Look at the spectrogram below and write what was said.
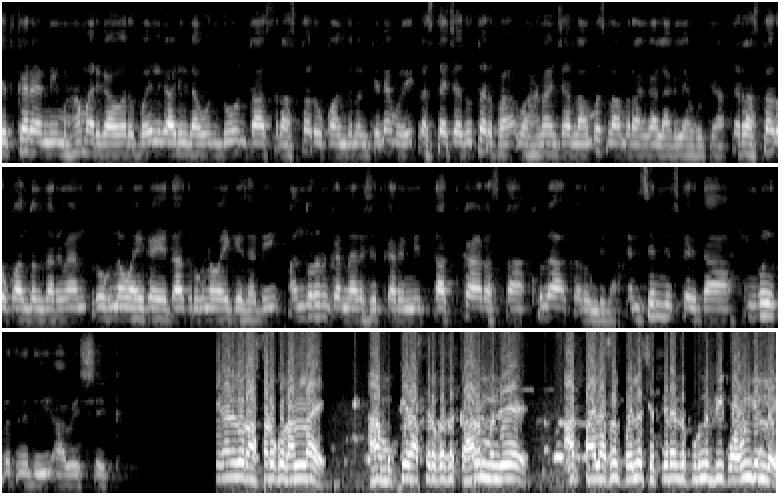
शेतकऱ्यांनी महामार्गावर बैलगाडी लावून दोन तास रास्ता रोको आंदोलन केल्यामुळे रस्त्याच्या दुतर्फा वाहनांच्या लांबच लांब रांगा लागल्या होत्या. तर रास्ता रोको आंदोलन दरम्यान रुग्णवाहिका येतात. रुग्णवाहिकेसाठी आंदोलन करणाऱ्या शेतकऱ्यांनी तात्काळ रस्ता खुला करून दिला. एमसीएन न्यूज करिता हिंगोली प्रतिनिधी आवेश शेख. ठिकाणी जो रास्ता रोको झालेला आहे हा मुख्य रास्ता रोकोचं कारण म्हणजे आज पाहिलं असेल पहिलं शेतकऱ्यांचं पूर्ण पीक वाहून गेलंय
